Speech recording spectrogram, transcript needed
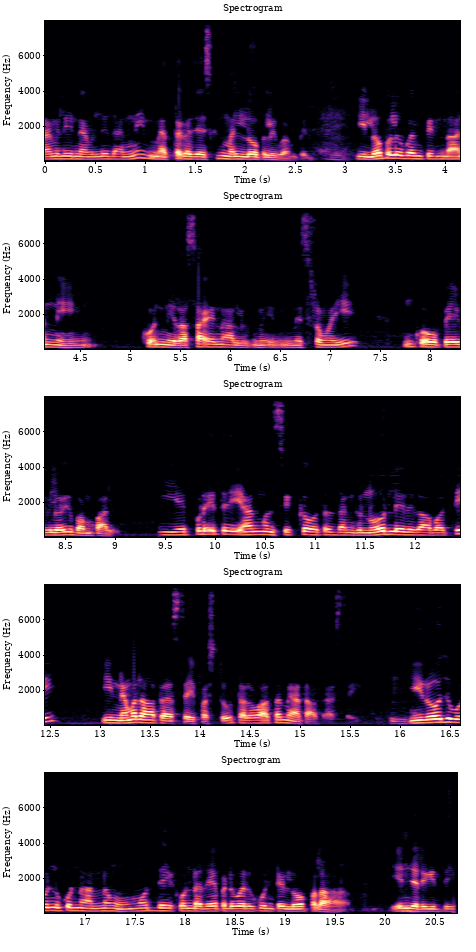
నమిలి నమిలి దాన్ని మెత్తగా చేసుకుని మళ్ళీ లోపలికి పంపింది ఈ లోపలికి పంపిన దాన్ని కొన్ని రసాయనాలు మిశ్రమయ్యి ఇంకొక పేగులోకి పంపాలి. ఈ ఎప్పుడైతే యానిమల్ సిక్ అవుతుందో దానికి నోరు లేదు కాబట్టి ఈ నెమరు ఆపేస్తాయి ఫస్ట్ తర్వాత మేత ఆపేస్తాయి. ఈ రోజు వండుకున్న అన్నం ముద్దేయకుండా రేపటి వరకు ఉంటే లోపల ఏం జరిగింది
